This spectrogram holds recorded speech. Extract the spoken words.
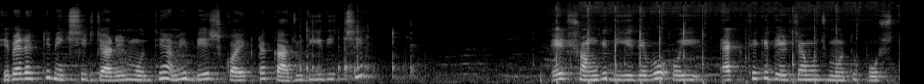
এবার একটি মিক্সির জারের মধ্যে আমি বেশ কয়েকটা কাজু দিয়ে দিচ্ছি। এর সঙ্গে দিয়ে দেব ওই এক থেকে দেড় চামচ মতো পোস্ত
